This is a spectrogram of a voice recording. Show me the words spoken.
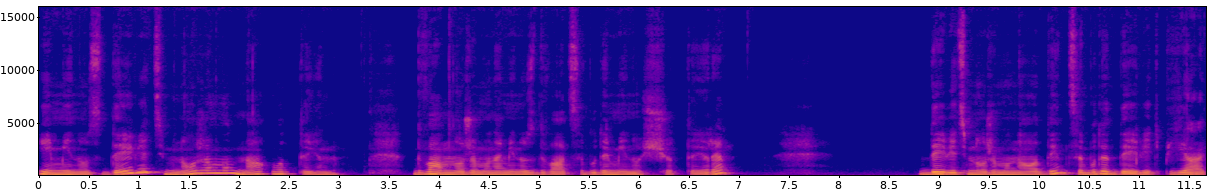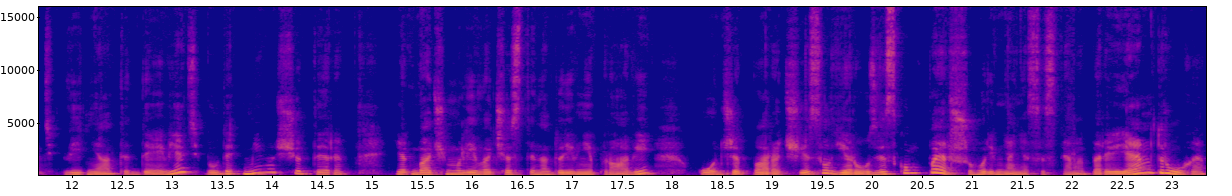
І мінус 9 множимо на 1. 2 множимо на мінус 2, це буде мінус 4. 9 множимо на 1, це буде 9. 5 відняти 9 буде мінус 4. Як бачимо, ліва частина дорівнює правій. Отже, пара чисел є розв'язком першого рівняння системи. Перевіряємо друге.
